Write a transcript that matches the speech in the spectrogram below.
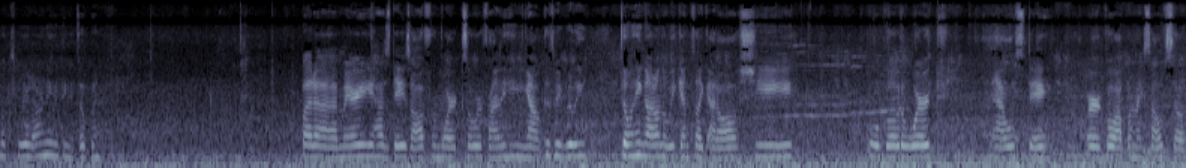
Looks weird. I don't even think it's open. But uh, Mary has days off from work, so we're finally hanging out because we really don't hang out on the weekends like at all. She will go to work and I will stay or go out by myself. So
